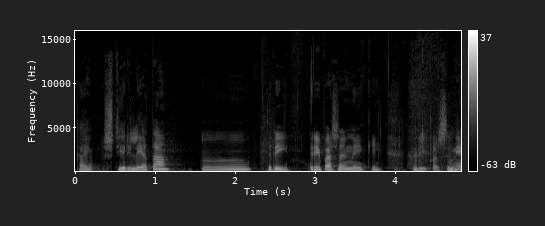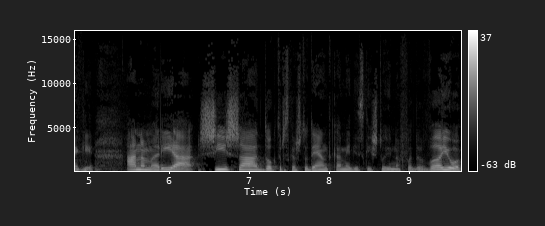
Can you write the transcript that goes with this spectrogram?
kaj, štiri leta. Mm, tri, tri pa še neki. Tri pa še neki. Ana Marija Šiša, doktorska študentka medijskih študij na FDV-ju.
